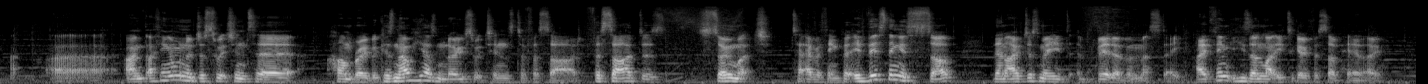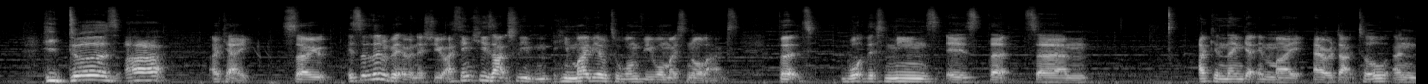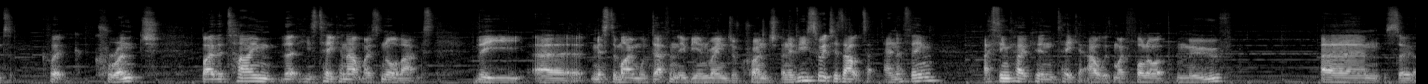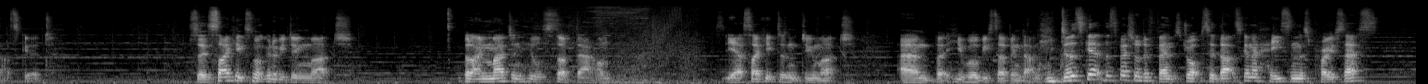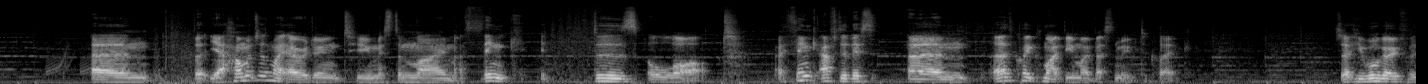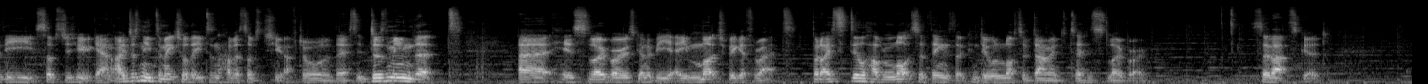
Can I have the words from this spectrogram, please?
uh, I'm, I think I'm going to just switch into Humbro because now he has no switch-ins to Facade. Facade does so much to everything. But if this thing is sub, then I've just made a bit of a mistake. I think he's unlikely to go for sub here though. He does! Ah! Okay, so it's a little bit of an issue. I think he's actually, he might be able to 1v1 my Snorlax. But what this means is that um, I can then get in my Aerodactyl and click Crunch. By the time that he's taken out my Snorlax, the uh, Mr. Mime will definitely be in range of Crunch. And if he switches out to anything, I think I can take it out with my follow-up move. Um, so that's good. So Psychic's not going to be doing much. But I imagine he'll sub down. Yeah, Psychic doesn't do much. Um, but he will be subbing down. He does get the special defense drop, so that's going to hasten this process. Um, but yeah, how much is my Aero doing to Mr. Mime? I think it does a lot. I think after this, um, Earthquake might be my best move to click. So he will go for the substitute again. I just need to make sure that he doesn't have a substitute after all of this. It does mean that uh, his Slowbro is going to be a much bigger threat, but I still have lots of things that can do a lot of damage to his Slowbro. So that's good.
